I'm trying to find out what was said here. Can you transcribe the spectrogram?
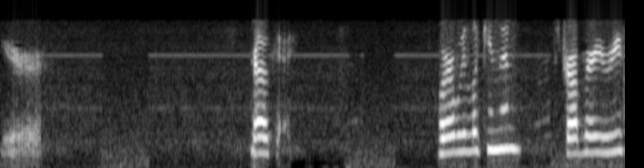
here. Okay. Where are we looking then? Strawberry Reef?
